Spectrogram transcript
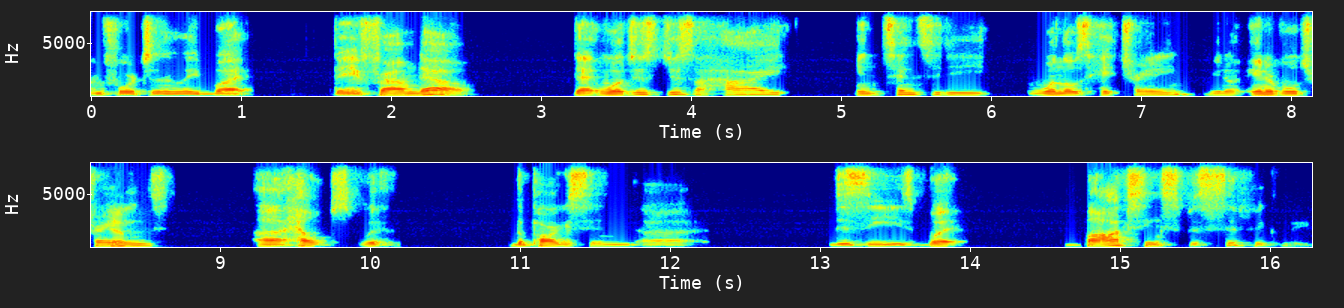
unfortunately, but they found out that well just just a high intensity one of those hit training, you know, interval trainings yep. uh, helps with the Parkinson uh, disease, but boxing specifically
